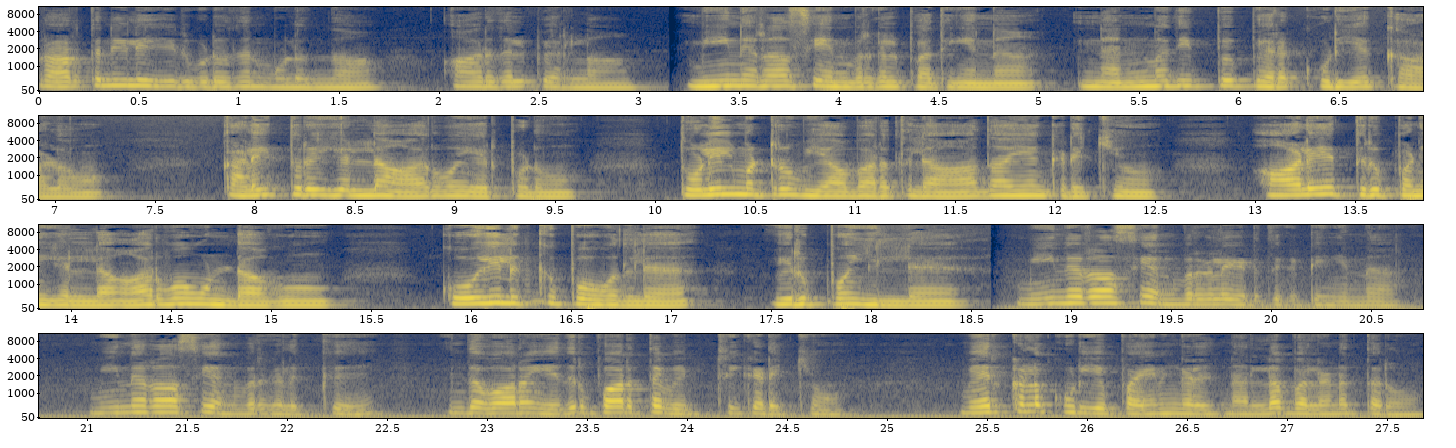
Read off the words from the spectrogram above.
பிரார்த்தனையில் ஈடுபடுவதன் மூலம்தான் ஆறுதல் பெறலாம். மீனராசி என்பர்கள் பார்த்திங்கன்னா நன்மதிப்பு பெறக்கூடிய காலம். கலைத்துறைகளில் ஆர்வம் ஏற்படும். தொழில் மற்றும் வியாபாரத்தில் ஆதாயம் கிடைக்கும். ஆலய திருப்பணிகளில் ஆர்வம் உண்டாகும். கோயிலுக்கு போவதில் விருப்பம் இல்லை. மீனராசி அன்பர்களை எடுத்துக்கிட்டிங்கன்னா மீனராசி அன்பர்களுக்கு இந்த வாரம் எதிர்பார்த்த வெற்றி கிடைக்கும். மேற்கொள்ளக்கூடிய பயன்கள் நல்ல பலனை தரும்.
